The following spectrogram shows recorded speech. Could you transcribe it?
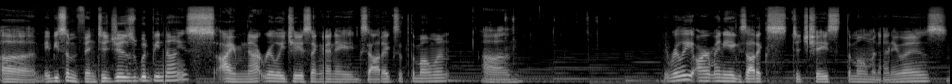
Uh, maybe some vintages would be nice. I'm not really chasing any exotics at the moment. Uh, there really aren't many exotics to chase at the moment anyways.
